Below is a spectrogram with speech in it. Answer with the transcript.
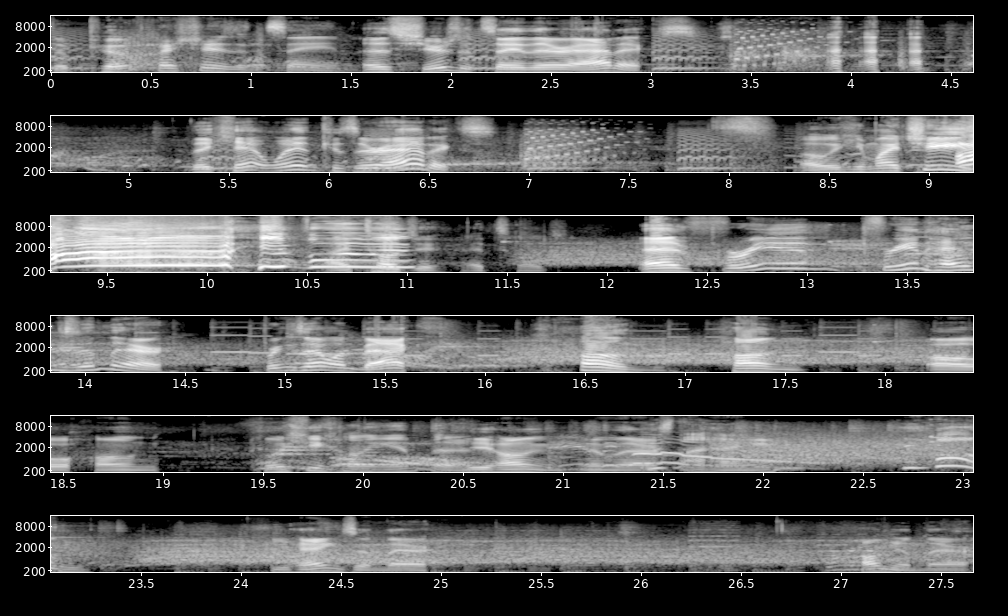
The pill pressure is insane. As Shears would say, they're addicts. they can't win because they're addicts. Oh, he might cheat. Ah! He blew I told it. you. I told you. And Freean, Freean hangs in there. Brings that one back. Hung. Hung. Oh, hung. Well, he hung in there. He hung in there. He's not hanging. He hung. He hangs in there. Hung in there.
